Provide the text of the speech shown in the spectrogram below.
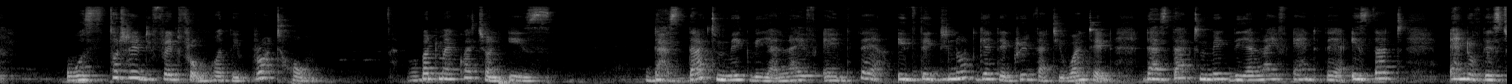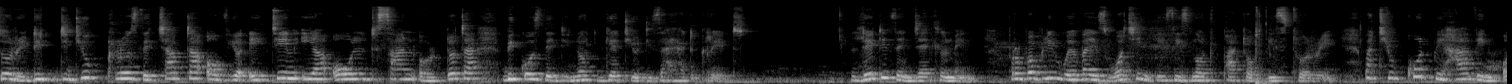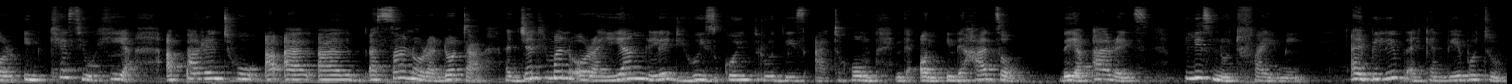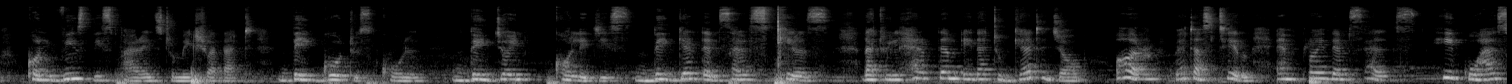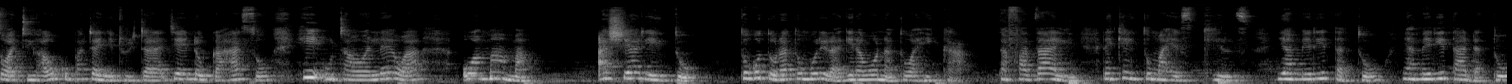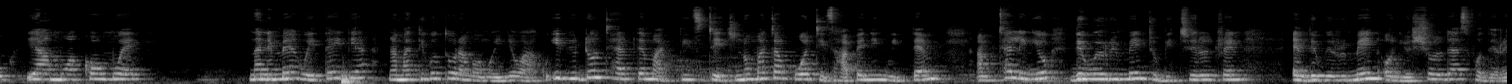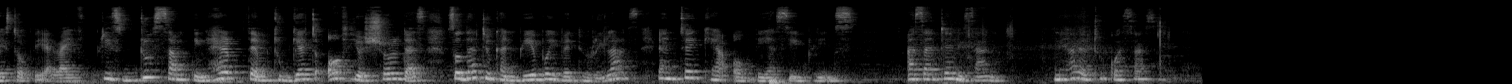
was totally different from what they brought home. But my question is, does that make their life end there? If they did not get the grade that you wanted, does that make their life end there? Is that end of the story? Did, did you close the chapter of your 18 year old son or daughter because they did not get your desired grade? Ladies and gentlemen, probably whoever is watching this is not part of this story, but you could be having, or in case you hear, a parent who, a, a, a, son or a daughter, a gentleman or a young lady who is going through this at home in the, on, in the hearts of their parents, please notify me. I believe I can be able to convince these parents to make sure that they go to school, they join colleges, they get themselves skills that will help them either to get a job or better still, employ themselves. Hii kuhaso ati haukupata yenye tulitarajia enda ukahaso, hii utaolewa wa mama. Aciari aitu tugutura tumuriragira wona twahika. Tafadhali rekei mahe skills. Ya merita tu, ya meri ĩtandatũ ya mwaka ũmwe na nä na matigũtũra ng'ong'o-inĩ waku. If you don't help them at this stage no matter what is happening with them i'm telling you they will remain to be children and they will remain on your shoulders for the rest of their life. Please do something. Help them to get off your shoulders so that you can be able even to relax and take care of their siblings. Asanteni sana. Ni hayo tu kwa sasa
